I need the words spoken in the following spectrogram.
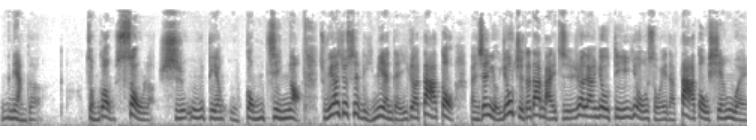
两个。总共瘦了十五点五公斤哦，主要就是里面的一个大豆本身有优质的蛋白质，热量又低，又有所谓的大豆纤维，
